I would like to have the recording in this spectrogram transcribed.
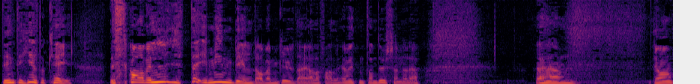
Det är inte helt okej. Okay. Det skaver lite i min bild av vem Gud är i alla fall. Jag vet inte om du känner det. Um, ja.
